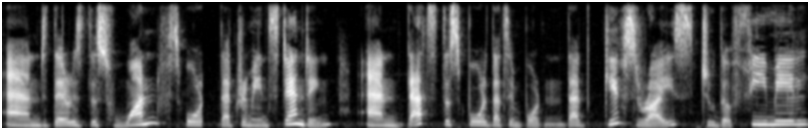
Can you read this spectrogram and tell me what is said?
And there is this one spore that remains standing and that's the spore that's important. That gives rise to the female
